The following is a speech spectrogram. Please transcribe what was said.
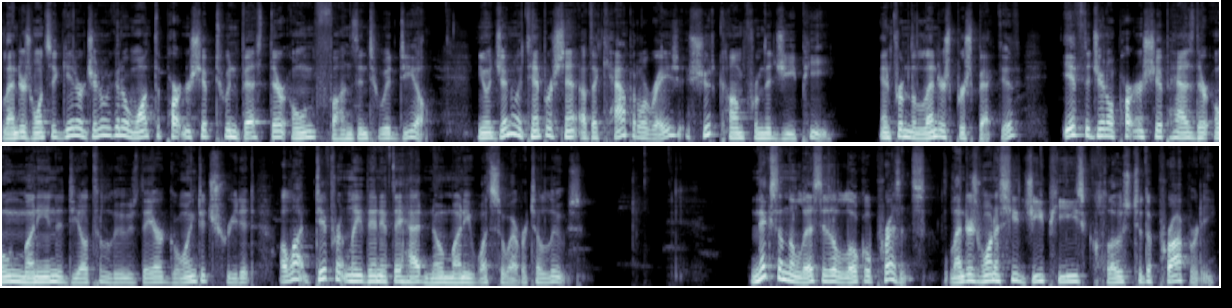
Lenders, once again, are generally going to want the partnership to invest their own funds into a deal. You know, generally 10% of the capital raise should come from the GP. And from the lender's perspective, if the general partnership has their own money in the deal to lose, they are going to treat it a lot differently than if they had no money whatsoever to lose. Next on the list is a local presence. Lenders want to see GPs close to the property.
